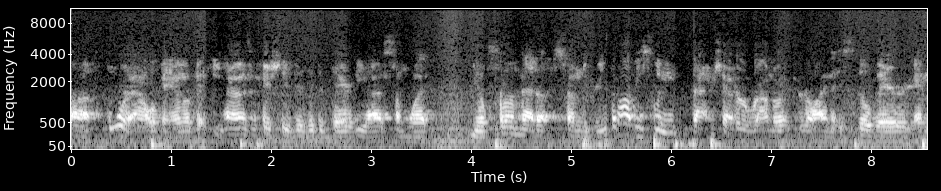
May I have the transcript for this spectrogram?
uh, for Alabama, but he has officially visited there. He has somewhat you know firmed that up to some degree, but obviously that chatter around North Carolina is still there, and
